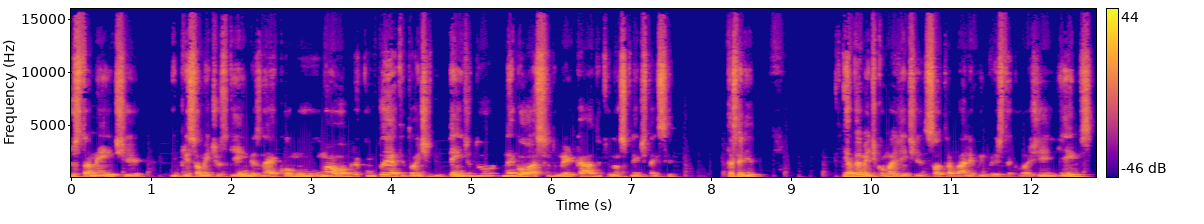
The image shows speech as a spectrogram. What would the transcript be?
justamente e principalmente os games, né, como uma obra completa. Então a gente entende do negócio, do mercado que o nosso cliente está inserido. E obviamente, como a gente só trabalha com empresas de tecnologia e games,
